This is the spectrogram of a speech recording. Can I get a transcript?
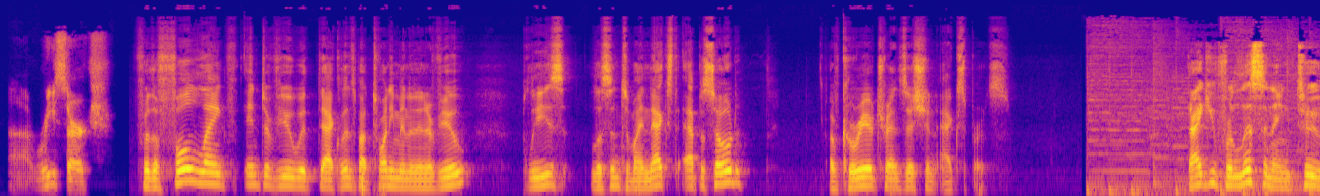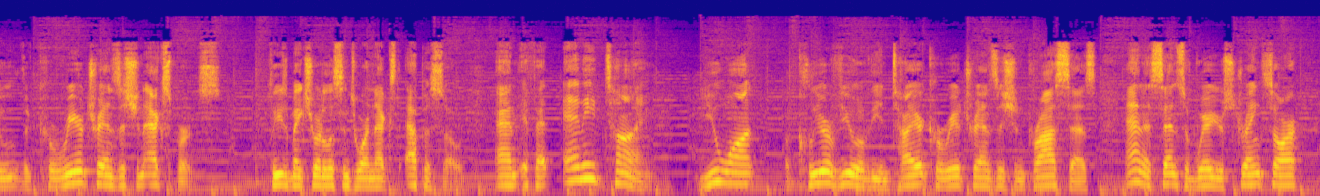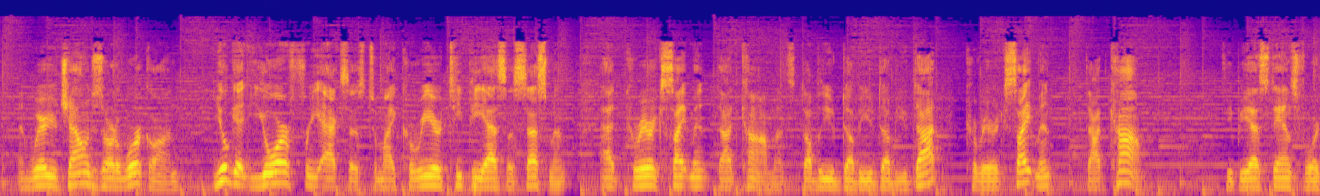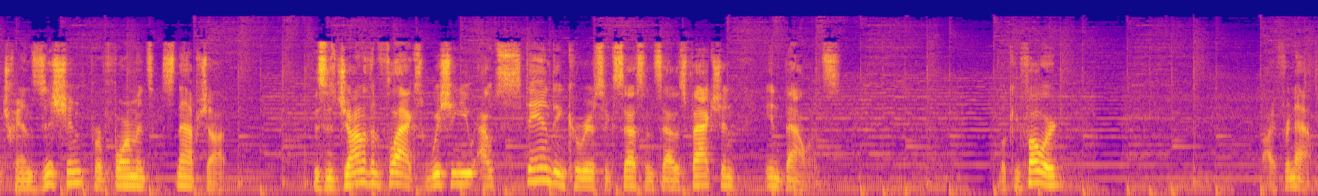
uh, research for the full length interview with declan it's about 20 minute interview please listen to my next episode of career transition experts thank you for listening to the career transition experts please make sure to listen to our next episode and if at any time you want a clear view of the entire career transition process, and a sense of where your strengths are and where your challenges are to work on, you'll get your free access to my career TPS assessment at careerexcitement.com. That's www.careerexcitement.com. TPS stands for Transition Performance Snapshot. This is Jonathan Flax wishing you outstanding career success and satisfaction in balance. Looking forward. Bye for now.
